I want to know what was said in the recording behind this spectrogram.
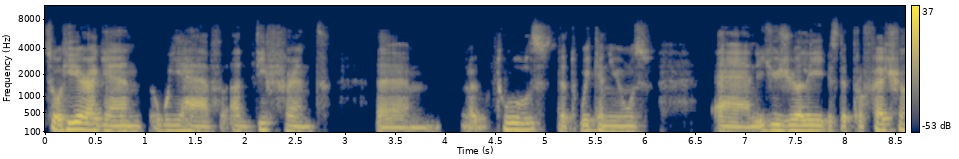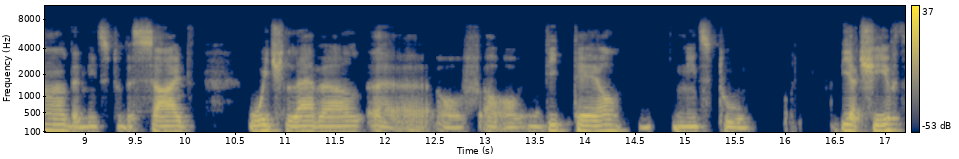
So here again, we have a different um, tools that we can use and usually it's the professional that needs to decide which level uh, of, of detail needs to be achieved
